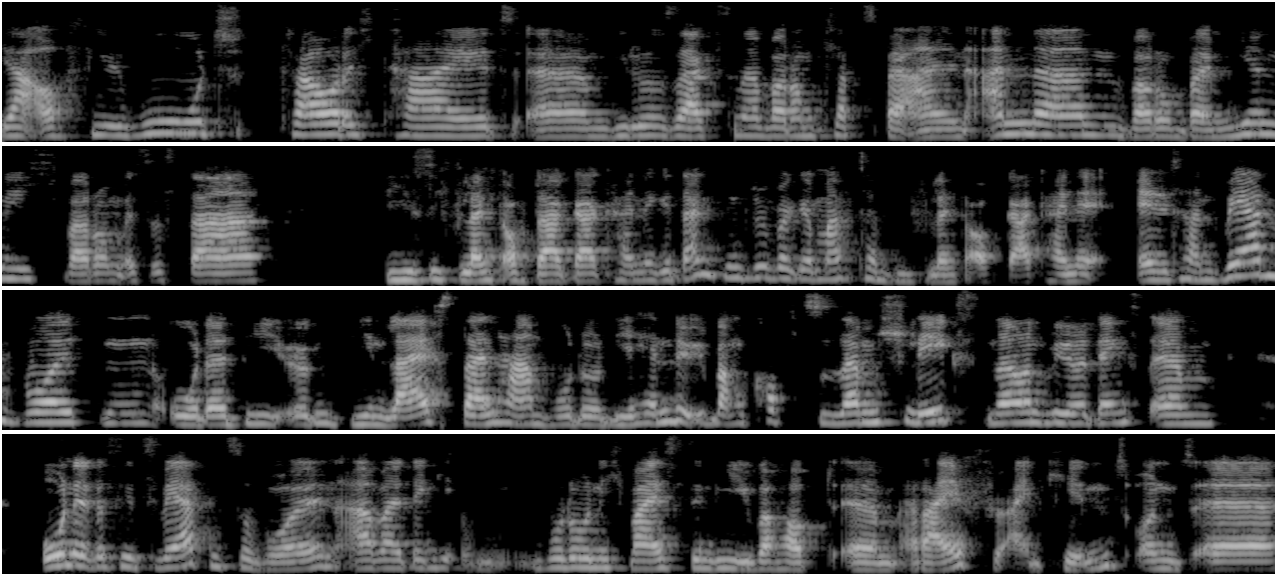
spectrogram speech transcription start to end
ja auch viel Wut, Traurigkeit, ähm, wie du sagst, ne, warum klappt es bei allen anderen, warum bei mir nicht, warum ist es da, die sich vielleicht auch da gar keine Gedanken drüber gemacht haben, die vielleicht auch gar keine Eltern werden wollten oder die irgendwie einen Lifestyle haben, wo du die Hände überm Kopf zusammenschlägst ne, und wie du denkst, ähm, ohne das jetzt werten zu wollen, aber denke, wo du nicht weißt, sind die überhaupt ähm, reif für ein Kind? Und äh,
